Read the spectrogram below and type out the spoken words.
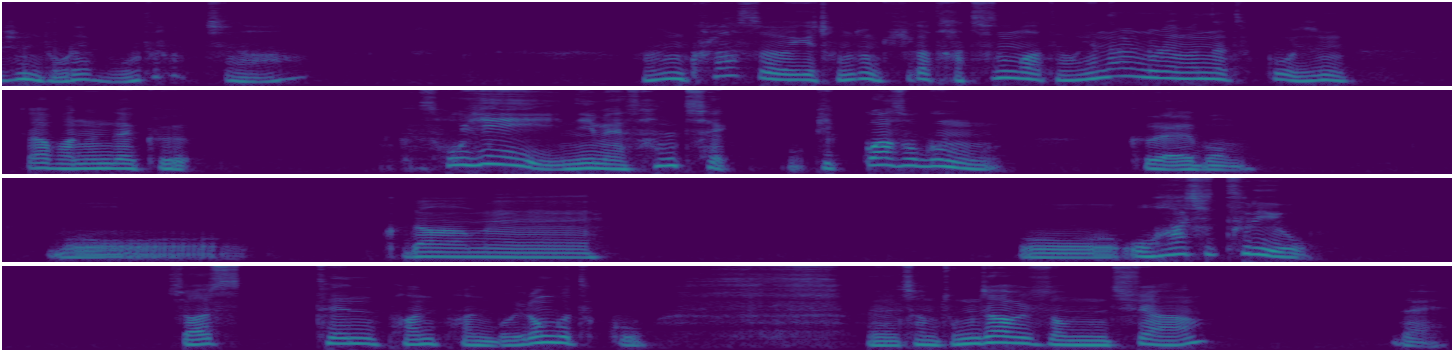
요즘 노래 뭐 들었지 나? 요즘 큰일 났어요. 이게 점점 귀가 다치는 것 같아요. 옛날 노래 맨날 듣고 요즘 제가 봤는데 그, 그 소희님의 산책, 뭐 빛과 소금 그 앨범, 뭐, 그 다음에, 뭐, 오하시 트리오, 저스틴 판판, 뭐 이런 거 듣고, 네, 참 종잡을 수 없는 취향. 네.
